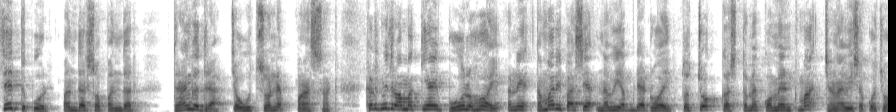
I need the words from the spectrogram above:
સિદ્ધપુર પંદરસો પંદર ધ્રાંગધ્રા ચૌદસો ને પાસઠ. ખેડૂત મિત્રો, આમાં ક્યાંય ભૂલ હોય અને તમારી પાસે નવી અપડેટ હોય તો ચોક્કસ તમે કોમેન્ટમાં જણાવી શકો છો.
